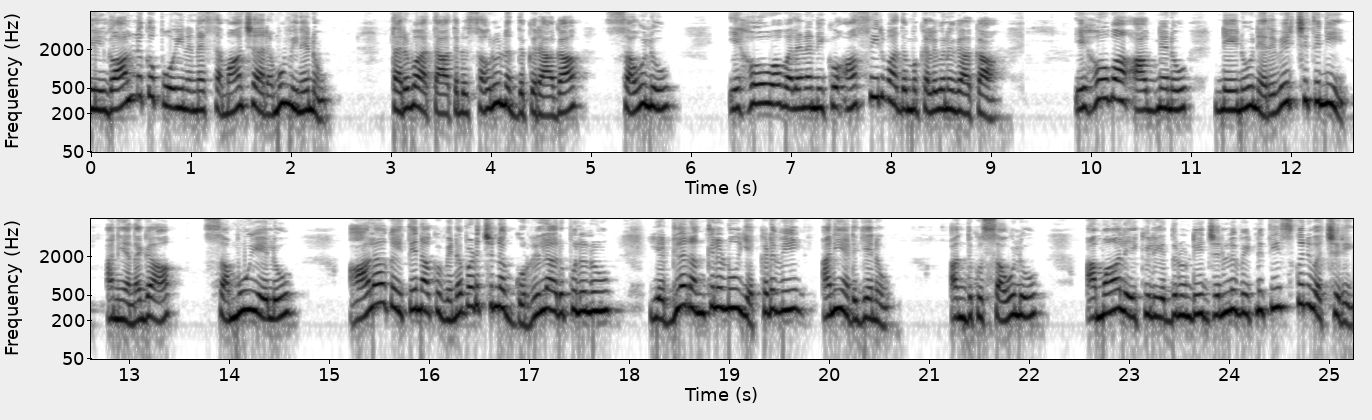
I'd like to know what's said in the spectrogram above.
గిల్గాల్నకు పోయిననే సమాచారము వినెను. తరువాత అతడు సౌలు నద్దుకు రాగా సౌలు ఎహోవ వలన నీకు ఆశీర్వాదము కలుగునుగాక ఎహోవా ఆజ్ఞను నేను నెరవేర్చి తిని అని అనగా సమూయేలు అలాగైతే నాకు వినబడుచున్న గొర్రెల అరుపులను ఎడ్ల రంకెలను ఎక్కడివి? అని అడిగాను. అందుకు సౌలు అమాలేకుల ఎద్దు నుండి జనులు వీటిని తీసుకుని వచ్చిరి.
